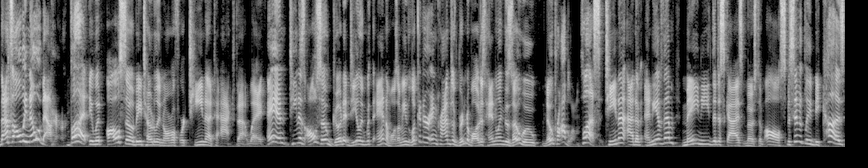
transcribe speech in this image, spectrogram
That's all we know about her. But it would also be totally normal for Tina to act that way. And Tina's also good at dealing with animals. I mean, look at her in Crimes of Grindelwald just handling the Zouwu, no problem. Plus, Tina, out of any of them, may need the disguise most of all, specifically because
